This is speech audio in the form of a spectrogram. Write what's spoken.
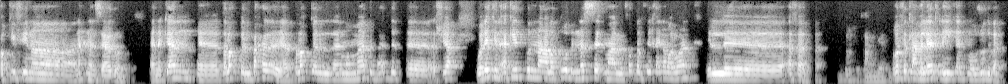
فكيف فينا نحن نساعدهم؟ يعني كان آه، تلقي البحث تلقي المهمات بعدة آه، أشياء. ولكن أكيد كنا على طول ننسق مع اللي تفضل فيه خينا مروان اللي أفاد. غرفة العمليات. غرفة العمليات اللي هي كانت موجودة بقى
